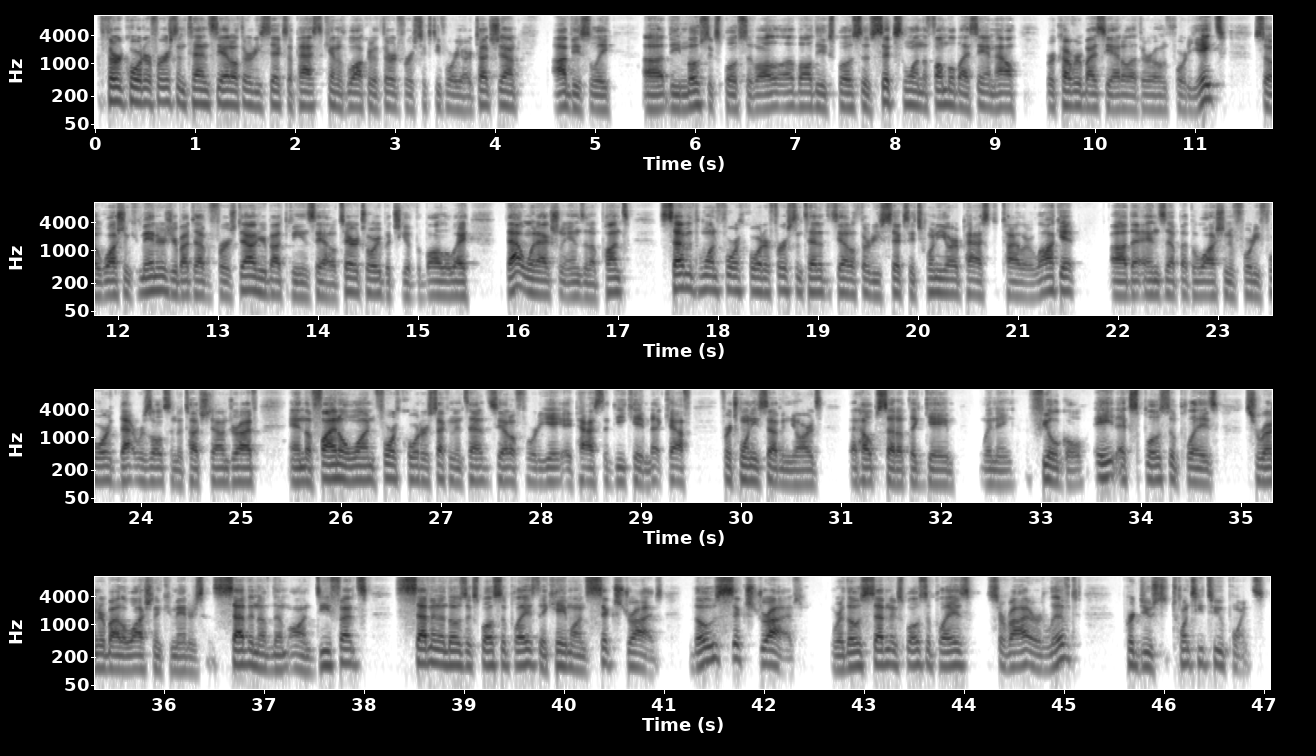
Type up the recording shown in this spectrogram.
third quarter, first and 10, Seattle 36, a pass to Kenneth Walker, the third for a 64 yard touchdown. Obviously, uh, the most explosive all of all the explosives. Sixth one, the fumble by Sam Howell, recovered by Seattle at their own 48. So Washington Commanders, you're about to have a first down. You're about to be in Seattle territory, but you give the ball away. That one actually ends in a punt. Seventh one, fourth quarter, first and 10 at the Seattle 36, a 20 yard pass to Tyler Lockett. Uh, that ends up at the Washington 44. That results in a touchdown drive. And the final one, fourth quarter, second and 10 at Seattle 48, a pass to DK Metcalf for 27 yards that helps set up the game winning field goal. Eight explosive plays surrendered by the Washington Commanders, seven of them on defense. Seven of those explosive plays, they came on six drives. Those six drives, where those seven explosive plays survived or lived, produced 22 points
